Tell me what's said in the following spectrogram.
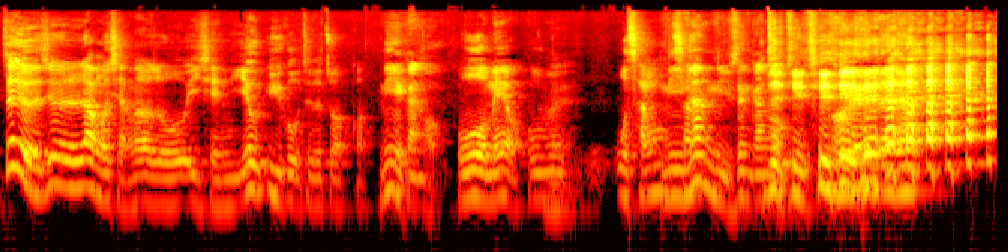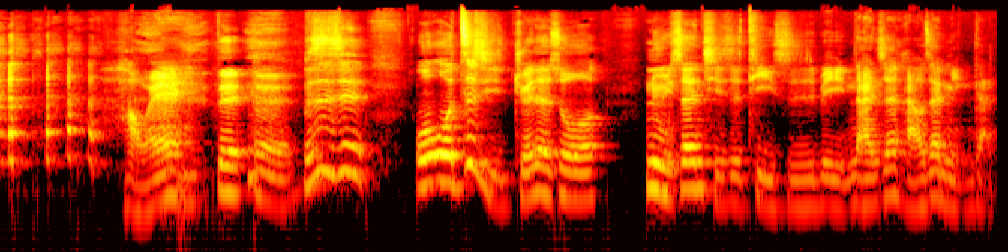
这个就是让我想到说，我以前也有遇过这个状况。你也干呕，我没有，我我常常你让女生干对呕，对对对好哎，对，对，不是是我我自己觉得说，女生其实体质比男生还要再敏感。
